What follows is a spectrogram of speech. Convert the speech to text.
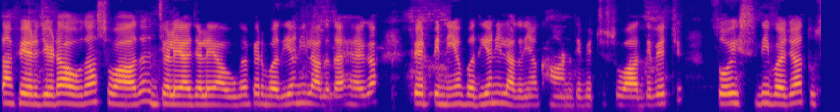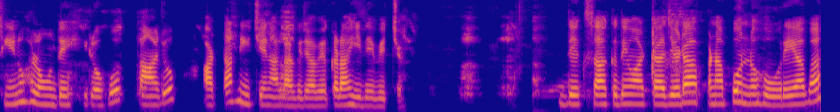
ਤਾਂ ਫਿਰ ਜਿਹੜਾ ਉਹਦਾ ਸਵਾਦ ਜਲਿਆ ਜਲਿਆ ਆਊਗਾ, ਫਿਰ ਵਧੀਆ ਨਹੀਂ ਲੱਗਦਾ ਹੈਗਾ। ਫਿਰ ਪਿੰਨੀਆਂ ਵਧੀਆ ਨਹੀਂ ਲੱਗਦੀਆਂ ਖਾਣ ਦੇ ਵਿੱਚ, ਸਵਾਦ ਦੇ ਵਿੱਚ। ਸੋ ਇਸ ਦੀ ਵਜ੍ਹਾ ਤੁਸੀਂ ਇਹਨੂੰ ਹਿਲਾਉਂਦੇ ਹੀ ਰਹੋ, ਤਾਂ ਜੋ ਆਟਾ ਨੀਚੇ ਨਾ ਲੱਗ ਜਾਵੇ ਕੜਾਹੀ ਦੇ ਵਿੱਚ। ਦੇਖ ਸਕਦੇ ਹੋ ਆਟਾ ਜਿਹੜਾ ਆਪਣਾ ਭੁੰਨ ਹੋ ਰਿਹਾ ਵਾ।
